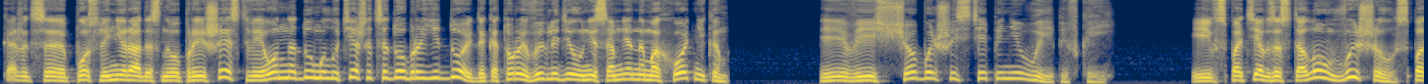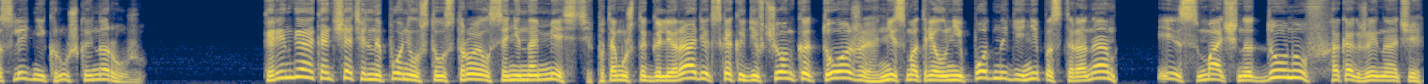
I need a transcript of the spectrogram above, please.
Кажется, после нерадостного происшествия он надумал утешиться доброй едой, до которой выглядел несомненным охотником и в еще большей степени выпивкой. И, вспотев за столом, вышел с последней кружкой наружу. Коренга окончательно понял, что устроился не на месте, потому что галерадец, как и девчонка, тоже не смотрел ни под ноги, ни по сторонам, и, смачно дунув, а как же иначе,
